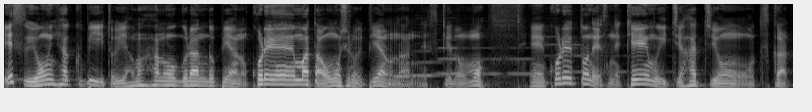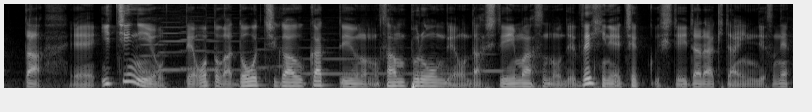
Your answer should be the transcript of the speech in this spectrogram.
S400B とヤマハのグランドピアノ、これまた面白いピアノなんですけども、えー、これとですね、KM184 を使っ、えー、位置によって音がどう違うかっていうののサンプル音源を出していますので、ぜひね、チェックしていただきたいんですね。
